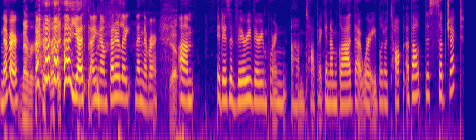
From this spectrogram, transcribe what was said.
Never. never. right? yes, I know. Better late than never. Yeah. Um, it is a very, very important um, topic, and I'm glad that we're able to talk about this subject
